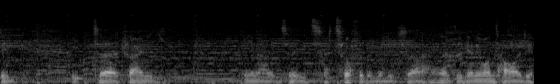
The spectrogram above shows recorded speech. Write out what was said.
it, it uh, training, you know, it's, it's tough at the minute, so I don't think anyone's hiding.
